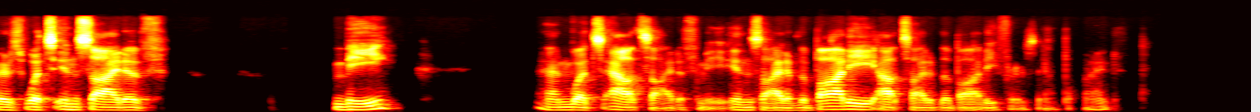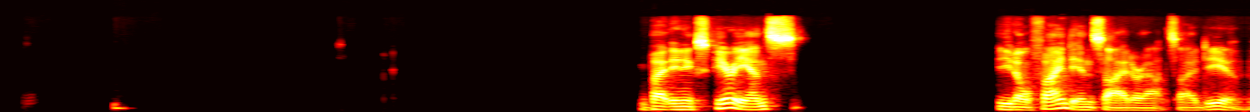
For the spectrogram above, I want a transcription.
There's what's inside of me and what's outside of me, inside of the body, outside of the body, for example, right? But in experience, you don't find inside or outside, do you?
